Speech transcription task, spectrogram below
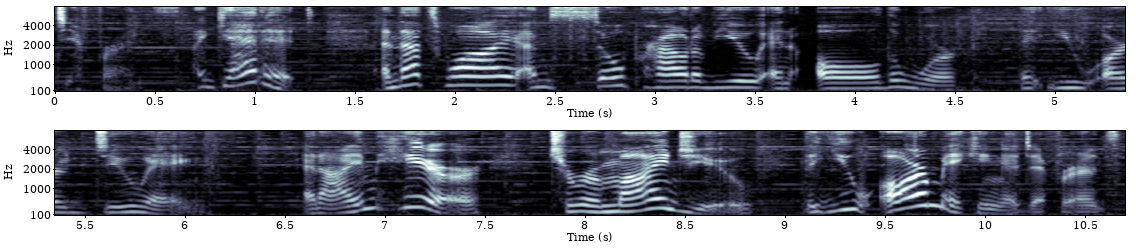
difference. I get it. And that's why I'm so proud of you and all the work that you are doing. And I am here to remind you that you are making a difference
